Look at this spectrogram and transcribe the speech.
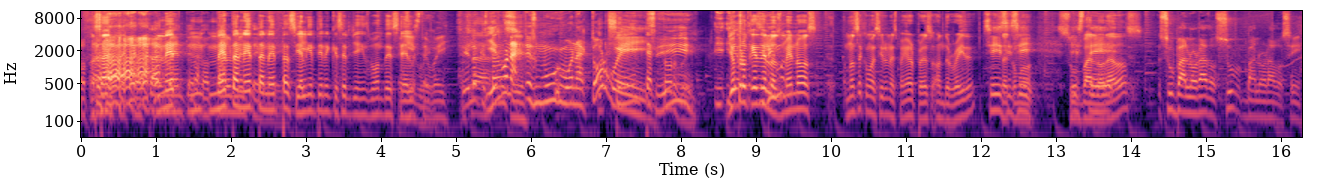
O Total- sea, totalmente, net- totalmente, neta, neta, neta, si alguien tiene que ser James Bond es, Es él, este güey. güey. Sí, O es lo sea, que Y es, buen muy buen actor, güey. Actor, Sí. güey. Y- y Yo creo que es de los menos, no sé cómo decirlo en español, pero es underrated. Sí, O sea, sí, como sí. Subvalorados Subvalorado, subvalorado, sí.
